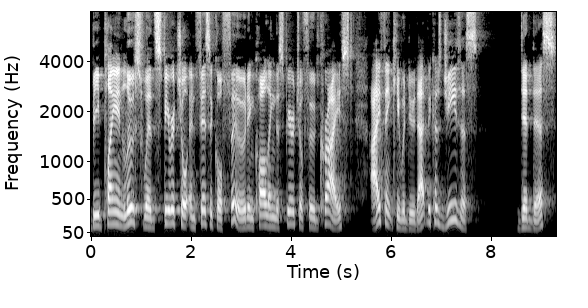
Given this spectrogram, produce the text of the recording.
be playing loose with spiritual and physical food and calling the spiritual food Christ? I think he would do that because Jesus did this.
